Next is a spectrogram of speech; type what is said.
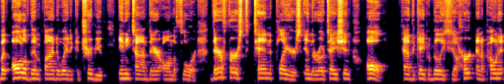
But all of them find a way to contribute anytime they're on the floor. Their first 10 players in the rotation all have the capability to hurt an opponent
